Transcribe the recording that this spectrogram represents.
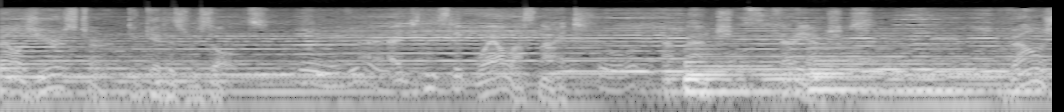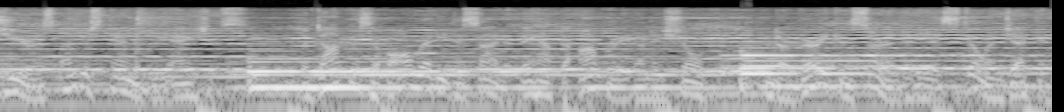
Valgier's turn to get his results. I didn't sleep well last night. I'm anxious, very anxious. Valgier is understandably anxious. The doctors have already decided they have to operate on his shoulder and are very concerned that he is still injecting.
